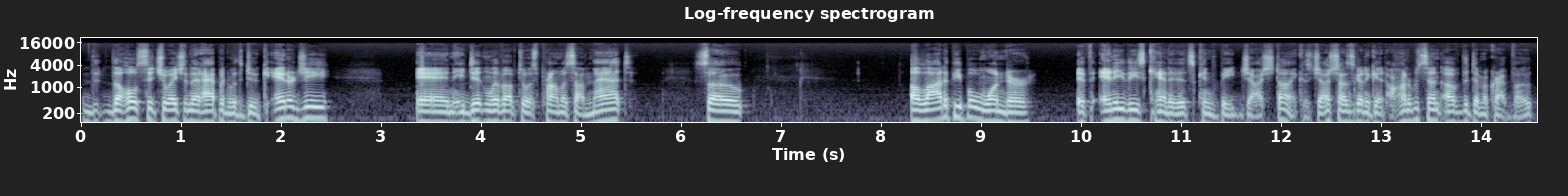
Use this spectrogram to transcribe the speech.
the whole situation that happened with Duke Energy, and he didn't live up to his promise on that. So a lot of people wonder if any of these candidates can beat Josh Stein because Josh Stein's going to get 100% of the Democrat vote.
